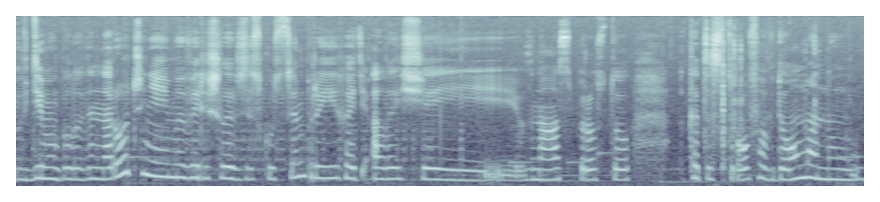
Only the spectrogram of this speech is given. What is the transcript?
В Дімі було день народження, і ми вирішили в зв'язку з цим приїхати, але ще і в нас просто катастрофа вдома. Ну,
